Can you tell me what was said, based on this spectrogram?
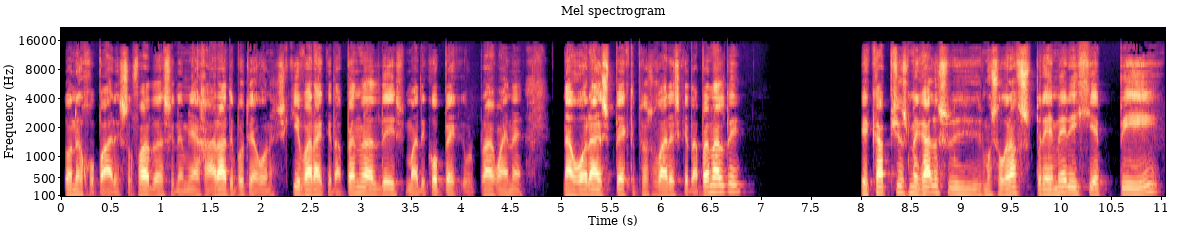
Τον έχω πάρει στο Φάντα. Είναι μια χαρά την πρώτη αγωνιστική. Βαράει και τα πέναλτι. Σημαντικό παίκ- πράγμα είναι να αγοράσει παίκτη που θα σου βαρέσει και τα πέναλτι. Και κάποιος μεγάλος δημοσιογράφος Πρέμερ είχε πει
